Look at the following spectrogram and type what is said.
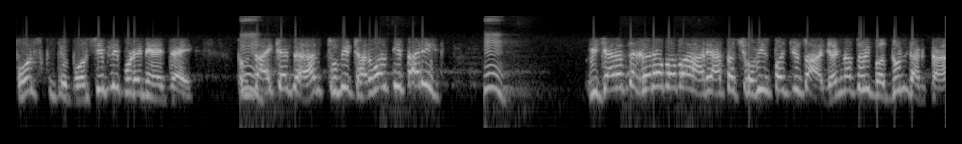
फोर्स फोर्सिबली पुढे न्यायचा आहे. तुमचं ऐकायचं तुम्ही ठरवाल ती तारीख. विचारायचं खरं बाबा अरे आता चोवीस पंचवीसचा अजेंडा तुम्ही बदलून टाकता.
